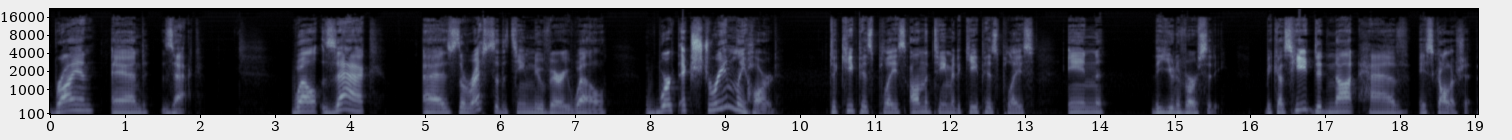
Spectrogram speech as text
Brian and Zach. Well, Zach as the rest of the team knew very well, worked extremely hard to keep his place on the team and to keep his place in the university because he did not have a scholarship.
